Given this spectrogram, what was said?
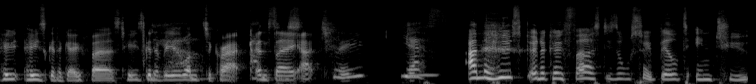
Who, who's going to go first? Who's going to be the one to crack and say, actually? Yes. And the who's going to go first is also built into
